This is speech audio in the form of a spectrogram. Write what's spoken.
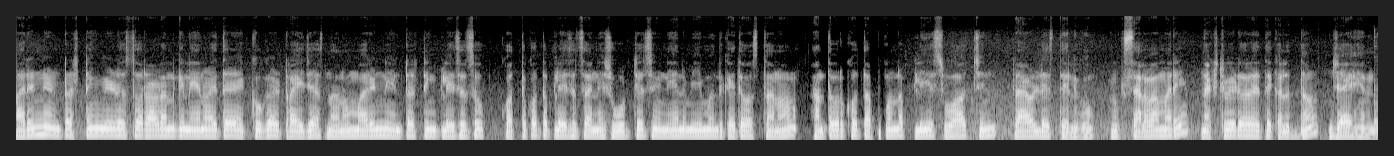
మరిన్ని ఇంట్రెస్టింగ్ వీడియోస్తో రావడానికి నేను అయితే ఎక్కువగా ట్రై చేస్తున్నాను. మరిన్ని ఇంట్రెస్టింగ్ ప్లేసెస్ కొత్త కొత్త ప్లేసెస్ అన్ని షూట్ చేసి నేను మీ ముందుకైతే వస్తాను. అంతవరకు తప్పకుండా please watch in travel days Telugu ఇంక సెలవా మరి? నెక్స్ట్ వీడియోలో అయితే కలుద్దాం. జై హింద్.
